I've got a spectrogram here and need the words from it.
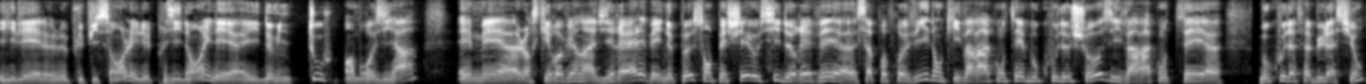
il est le plus puissant, il est le président, il est, euh, il domine tout Ambrosia. Et mais euh, lorsqu'il revient dans la vie réelle, eh bien, il ne peut s'empêcher aussi de rêver sa propre vie. Donc, il va raconter beaucoup de choses, il va raconter beaucoup d'affabulations.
